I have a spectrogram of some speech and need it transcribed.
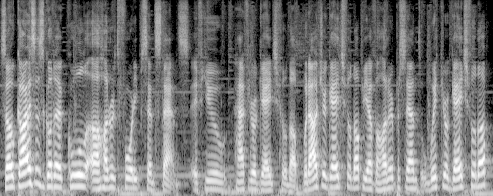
So Kaiser's got a cool 140% stance if you have your gauge filled up. Without your gauge filled up, you have 100%. With your gauge filled up,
